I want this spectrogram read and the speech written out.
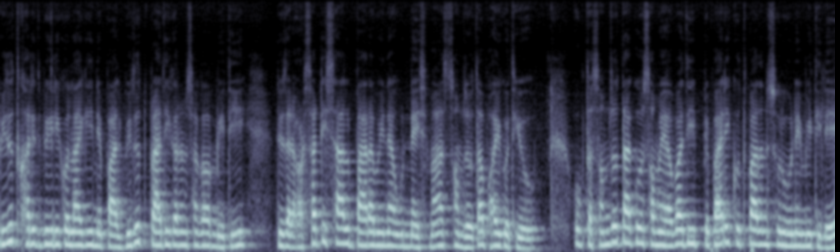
विद्युत खरिद बिक्रीको लागि नेपाल विद्युत प्राधिकरणसँग मिति दुई हजार अडसट्ठी साल बाह्र महिना उन्नाइसमा सम्झौता भएको थियो। उक्त सम्झौताको समयावधि व्यापारिक उत्पादन सुरु हुने मितिले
